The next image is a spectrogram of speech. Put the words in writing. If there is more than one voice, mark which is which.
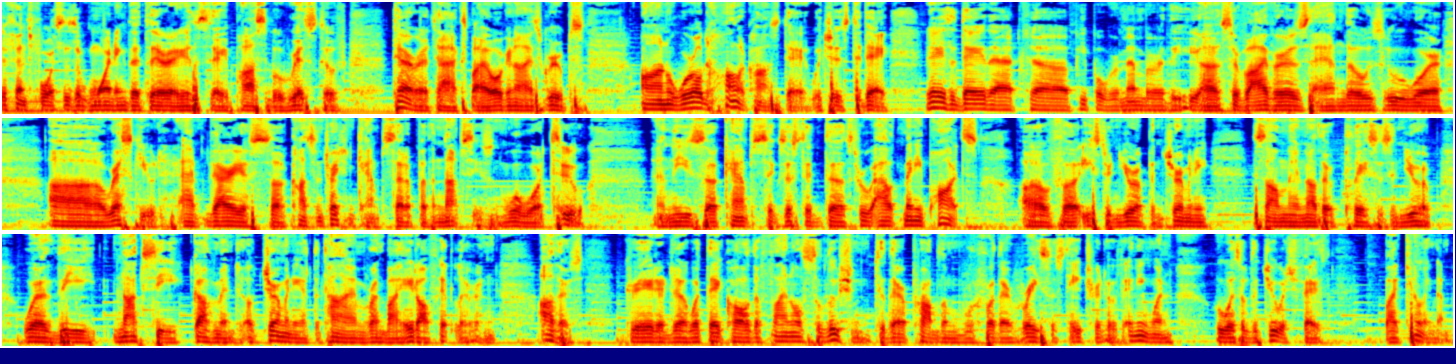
Speaker 1: Defense Forces are warning that there is a possible risk of terror attacks by organized groups on World Holocaust Day, which is today. Today is a day that uh, people remember the uh, survivors and those who were uh, rescued at various uh, concentration camps set up by the Nazis in World War II. And these uh, camps existed uh, throughout many parts of Eastern Europe and Germany, some in other places in Europe, where the Nazi government of Germany at the time, run by Adolf Hitler and others, created uh, what they called the final solution to their problem for their racist hatred of anyone who was of the Jewish faith by killing them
